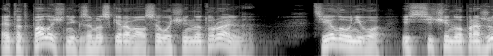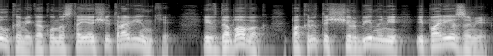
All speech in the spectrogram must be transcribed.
Этот палочник замаскировался очень натурально – Тело у него иссечено прожилками, как у настоящей травинки, и вдобавок покрыто щербинами и порезами,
